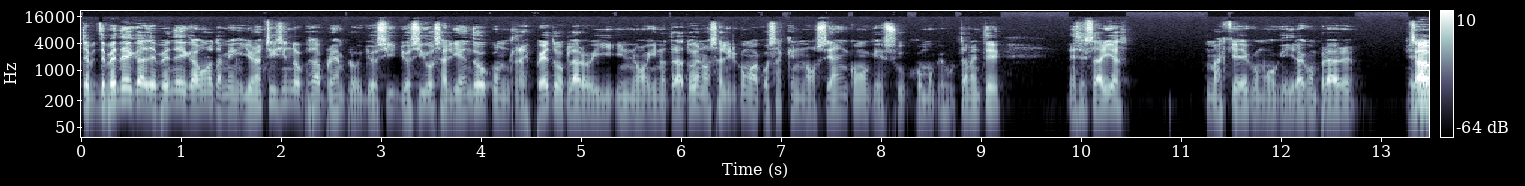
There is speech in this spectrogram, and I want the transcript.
de- depende, de, depende de cada uno también. Y Yo no estoy diciendo, o sea, por ejemplo, yo sí, yo sigo saliendo con respeto, claro, y, y no, y no trato de no salir como a cosas que no sean como que su, como que justamente necesarias, más que como que ir a comprar. O sea, eh,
